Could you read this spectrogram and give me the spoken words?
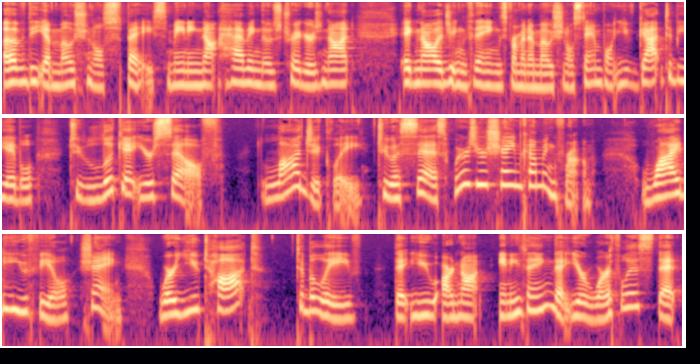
of the emotional space, meaning not having those triggers, not acknowledging things from an emotional standpoint. You've got to be able to look at yourself logically to assess where's your shame coming from? Why do you feel shame? Were you taught to believe that you are not anything, that you're worthless, that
